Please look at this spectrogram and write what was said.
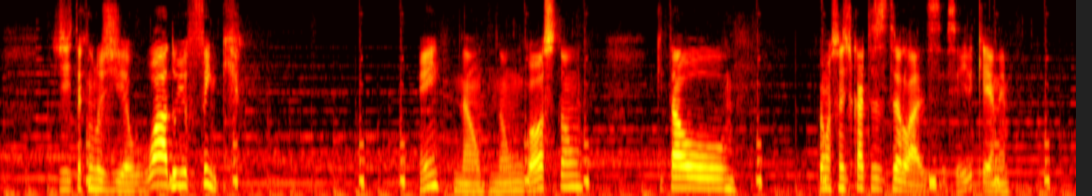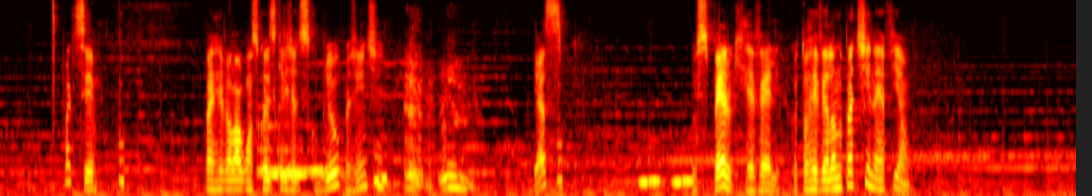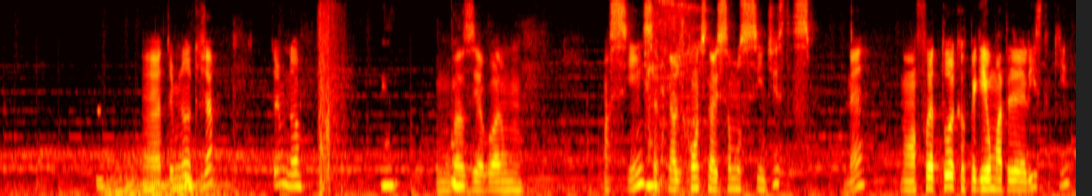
De tecnologia. What do you think? Hein? Não, não gostam. Que tal informações de cartas estrelares? Esse aí ele quer, né? Pode ser. Vai revelar algumas coisas que ele já descobriu pra gente. Yes? Eu espero que revele. Eu tô revelando pra ti, né, fião? É, terminou aqui já? Terminou. Vamos fazer agora um, uma ciência. Afinal de contas, nós somos cientistas, né? Não foi à toa que eu peguei um materialista aqui.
